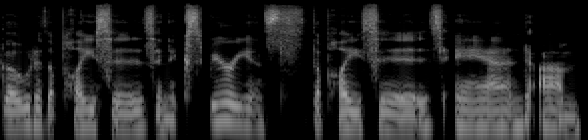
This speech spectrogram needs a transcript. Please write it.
go to the places and experience the places and, um,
